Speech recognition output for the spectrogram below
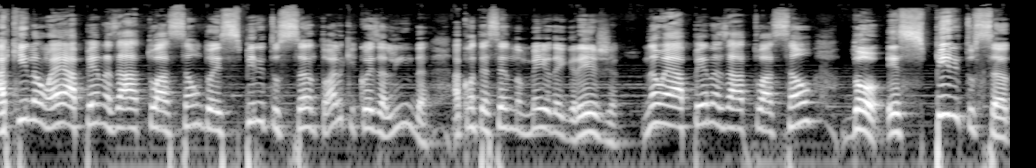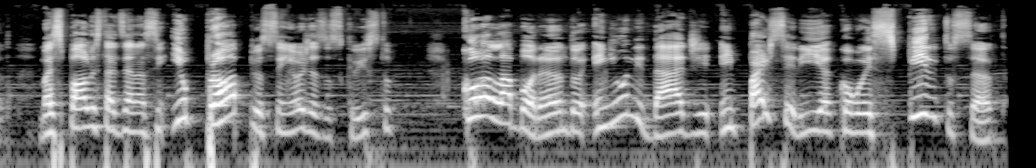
Aqui não é apenas a atuação do Espírito Santo, olha que coisa linda acontecendo no meio da igreja. Não é apenas a atuação do Espírito Santo, mas Paulo está dizendo assim, e o próprio Senhor Jesus Cristo colaborando em unidade, em parceria com o Espírito Santo.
